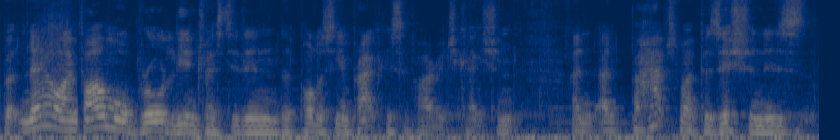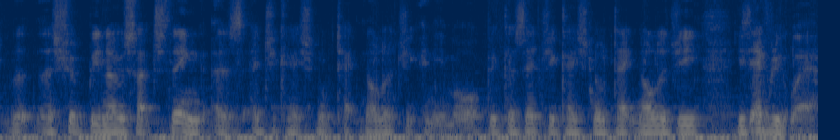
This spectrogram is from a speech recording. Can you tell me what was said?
but now I'm far more broadly interested in the policy and practice of higher education. And, and perhaps my position is that there should be no such thing as educational technology anymore because educational technology is everywhere.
